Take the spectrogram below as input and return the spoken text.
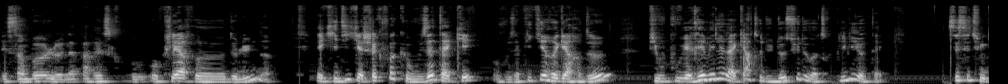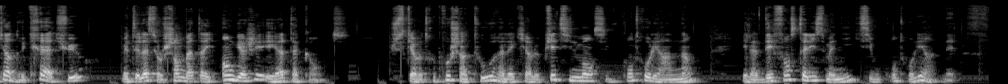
les symboles n'apparaissent qu'au au clair de lune, et qui dit qu'à chaque fois que vous attaquez, vous appliquez Regard 2, puis vous pouvez révéler la carte du dessus de votre bibliothèque. Si c'est une carte de créature, mettez-la sur le champ de bataille engagée et attaquante. Jusqu'à votre prochain tour, elle acquiert le piétinement si vous contrôlez un nain, et la défense talismanique si vous contrôlez un elfe.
